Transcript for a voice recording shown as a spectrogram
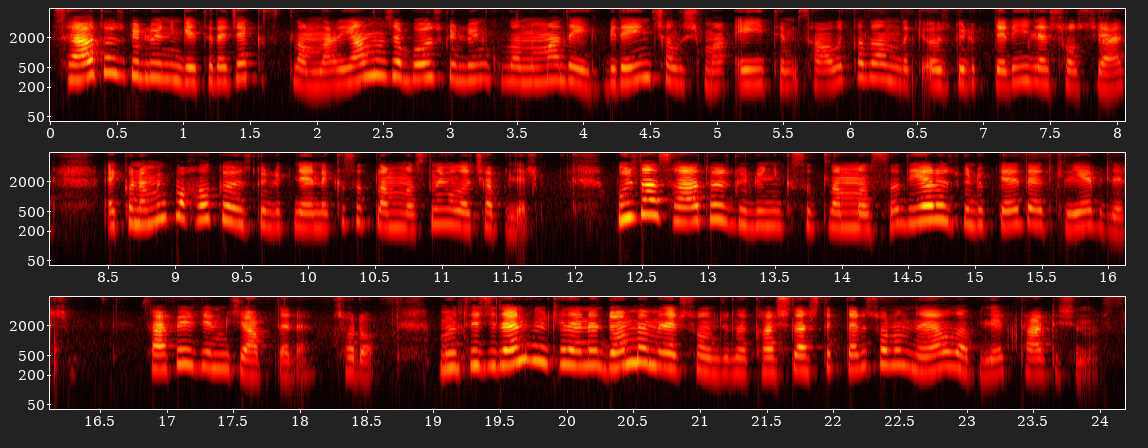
Seyahat özgürlüğünü getirecek kısıtlamalar yalnızca bu özgürlüğün kullanıma değil, bireyin çalışma, eğitim, sağlık alanındaki özgürlükleriyle sosyal, ekonomik ve halk özgürlüklerine kısıtlanmasına yol açabilir. Bu yüzden seyahat özgürlüğünün kısıtlanması diğer özgürlükleri de etkileyebilir. Sayfa 120 cevapları. Soru. Mültecilerin ülkelerine dönmemeleri sonucunda karşılaştıkları sorun ne olabilir? Tartışınız.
